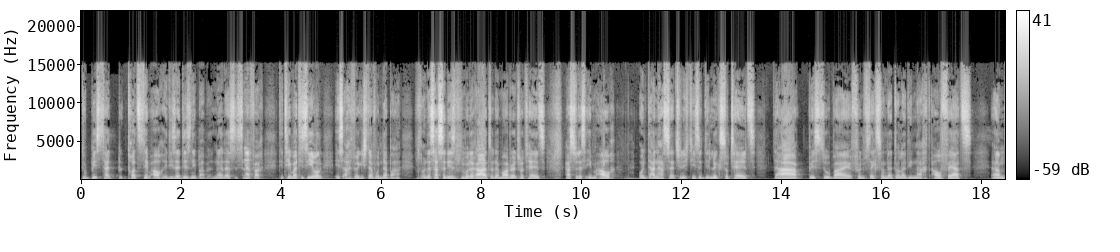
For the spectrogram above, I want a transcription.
du bist halt trotzdem auch in dieser Disney-Bubble, ne? Das ist ja. einfach, die Thematisierung ist auch wirklich da wunderbar. Und das hast du in diesen Moderat- oder Moderate-Hotels, hast du das eben auch. Und dann hast du natürlich diese Deluxe-Hotels, da bist du bei 500, 600 Dollar die Nacht aufwärts. Ähm,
